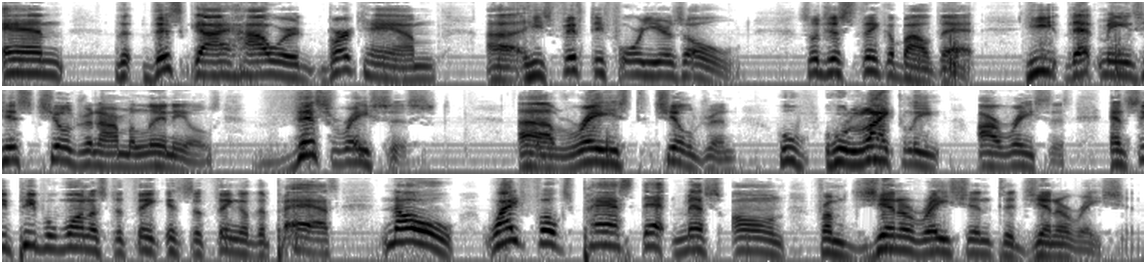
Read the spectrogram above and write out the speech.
And th- this guy Howard Burkham, uh, he's 54 years old. So just think about that. He that means his children are millennials. This racist uh, raised children who who likely are racist. And see, people want us to think it's a thing of the past. No, white folks passed that mess on from generation to generation.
